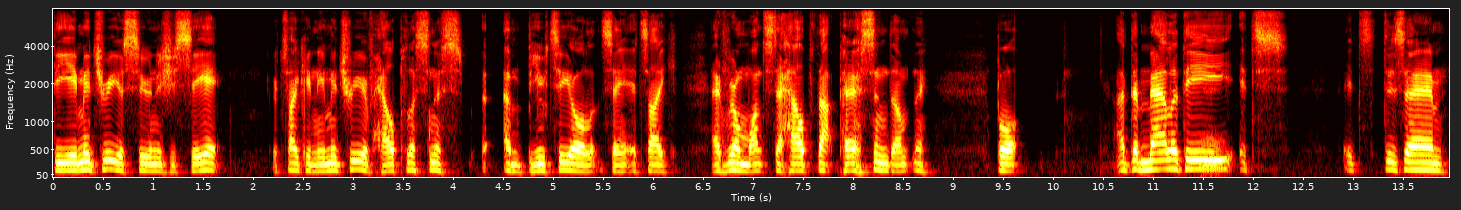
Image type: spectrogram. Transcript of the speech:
the imagery as soon as you see it, it's like an imagery of helplessness and beauty all at the same. It's like everyone wants to help that person, don't they? But uh, the melody, it's it's there's um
